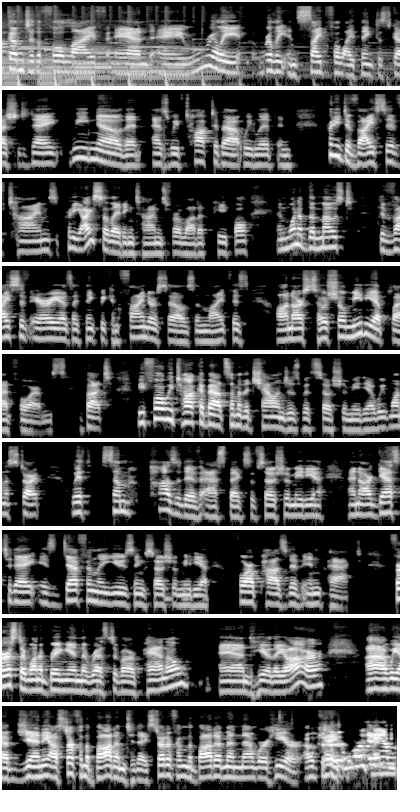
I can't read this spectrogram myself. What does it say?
Welcome to the Full Life and a really, really insightful, I think, discussion today. We know that as we've talked about, we live in pretty divisive times, pretty isolating times for a lot of people. And one of the most divisive areas I think we can find ourselves in life is on our social media platforms. But before we talk about some of the challenges with social media, we want to start with some positive aspects of social media. And our guest today is definitely using social media for a positive impact. First, I want to bring in the rest of our panel, and here they are. Uh, we have Jenny. I'll start from the bottom today. Started from the bottom, and now we're here. Okay, Jenny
